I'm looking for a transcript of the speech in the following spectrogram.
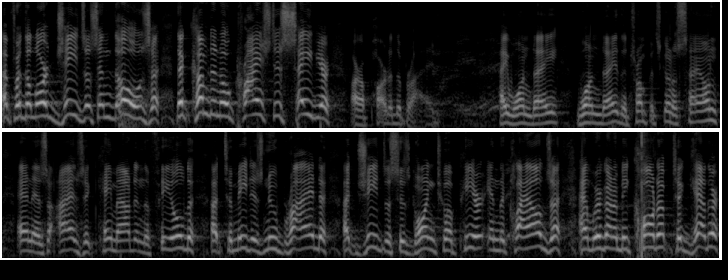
uh, for the Lord Jesus, and those uh, that come to know Christ as Savior are a part of the bride. Hey, one day one day the trumpet's going to sound. And as Isaac came out in the field uh, to meet his new bride, uh, Jesus is going to appear in the clouds, uh, and we're going to be caught up together,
